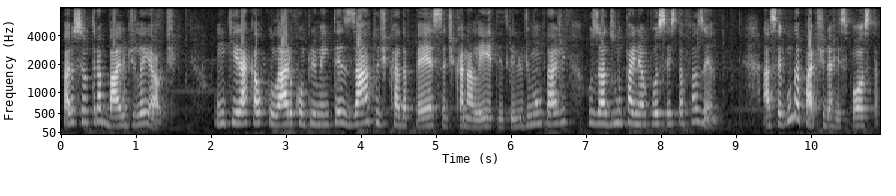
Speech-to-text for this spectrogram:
para o seu trabalho de layout um que irá calcular o comprimento exato de cada peça, de canaleta e trilho de montagem usados no painel que você está fazendo. A segunda parte da resposta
